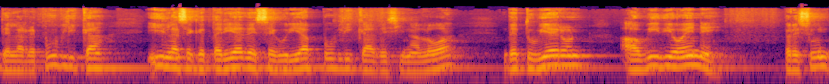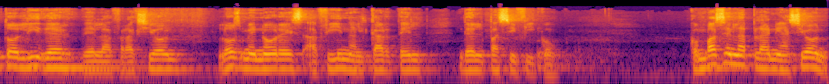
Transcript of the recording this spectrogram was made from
de la República y la Secretaría de Seguridad Pública de Sinaloa, detuvieron a Ovidio N., presunto líder de la fracción Los Menores afín al cártel del Pacífico. Con base en la planeación,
